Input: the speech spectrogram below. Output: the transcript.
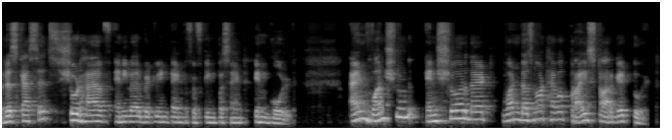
risk assets should have anywhere between 10 to 15% in gold. And one should ensure that one does not have a price target to it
